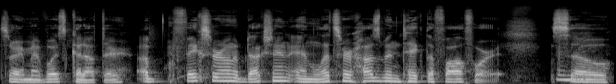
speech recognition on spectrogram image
Sorry, my voice cut out there. Uh, fakes her own abduction and lets her husband take the fall for it. So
